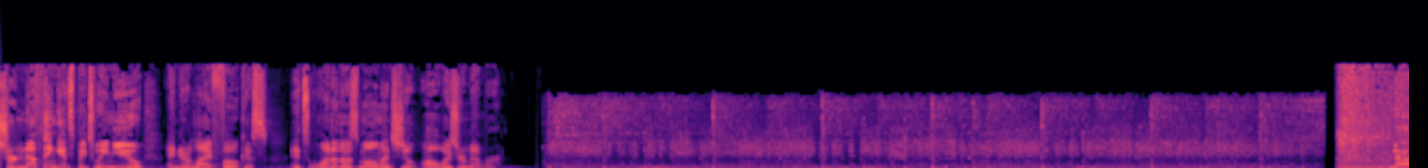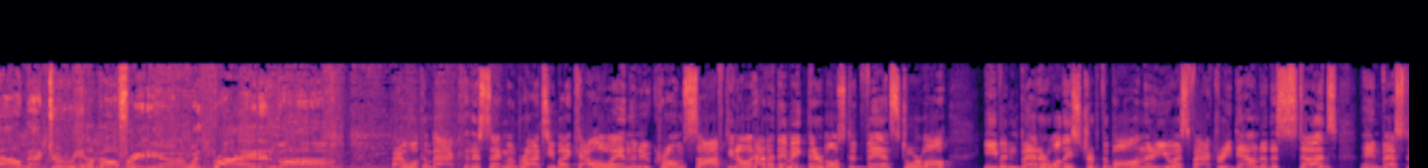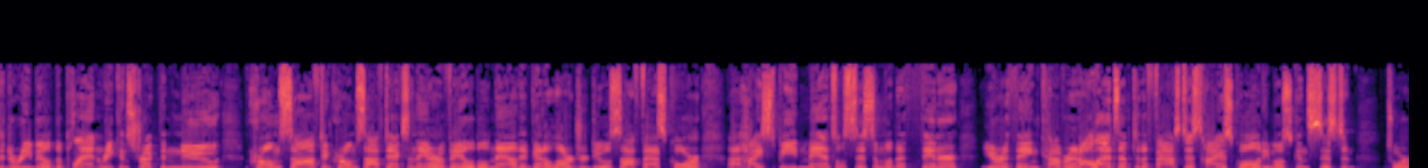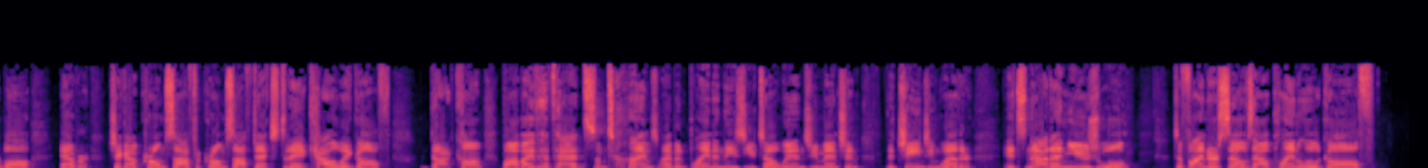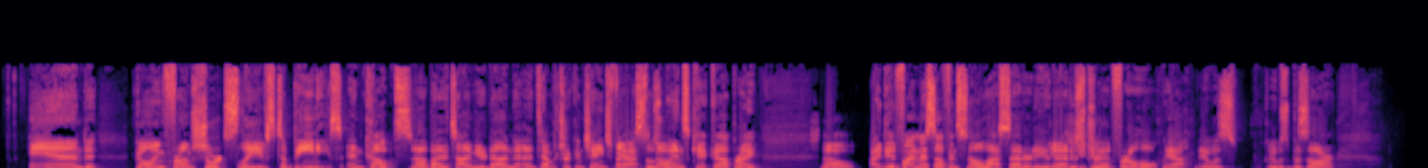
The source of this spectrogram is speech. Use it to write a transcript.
sure nothing gets between you and your life focus. It's one of those moments you'll always remember. Now back to Real Golf Radio with Brian and Bob. All right, welcome back. This segment brought to you by Callaway and the new Chrome Soft. You know, how did they make their most advanced tour ball even better? Well, they stripped the ball in their U.S. factory down to the studs. They invested to rebuild the plant and reconstruct the new Chrome Soft and Chrome Soft X, and they are available now. They've got a larger dual soft fast core, a high speed mantle system with a thinner urethane cover. It all adds up to the fastest, highest quality, most consistent tour ball ever. Check out Chrome Soft or Chrome Soft X today at CallawayGolf.com. Bob, I have had some times when I've been playing in these Utah winds. You mentioned the changing weather. It's not yeah. unusual to find ourselves out playing a little golf and going from short sleeves to beanies and coats uh, by the time you're done. A temperature can change fast. Yeah, Those winds kick up, right? Snow. I did find myself in snow last Saturday. Yes, that is true did. for a hole. Yeah, it was it was bizarre.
